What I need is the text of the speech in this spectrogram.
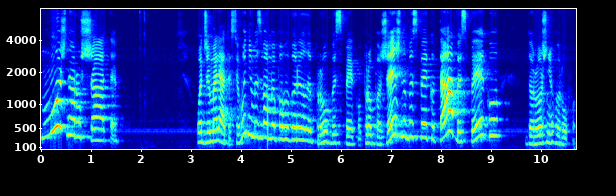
можна рушати. Отже, малята, сьогодні ми з вами поговорили про безпеку, про пожежну безпеку та безпеку дорожнього руху.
